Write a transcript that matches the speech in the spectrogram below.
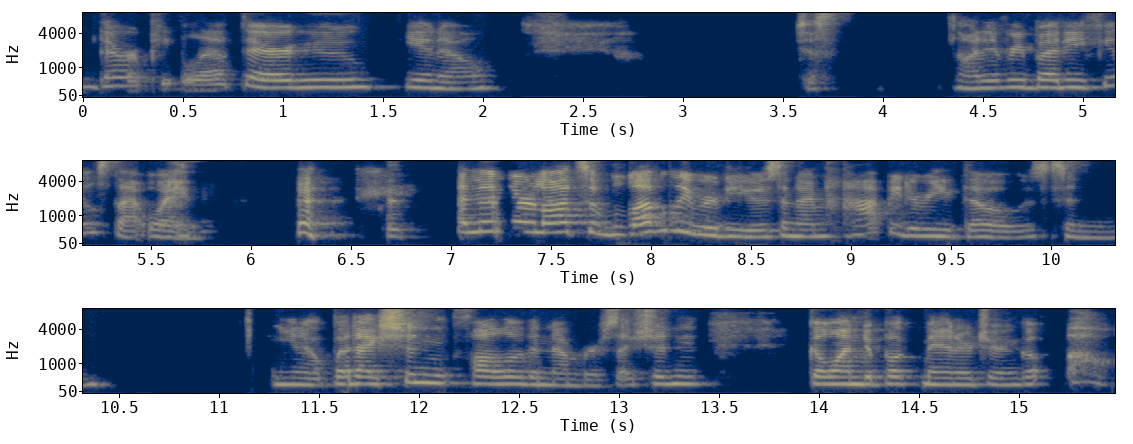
there are people out there who you know just not everybody feels that way. And then there are lots of lovely reviews and i'm happy to read those and you know but i shouldn't follow the numbers. I shouldn't go onto book manager and go oh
